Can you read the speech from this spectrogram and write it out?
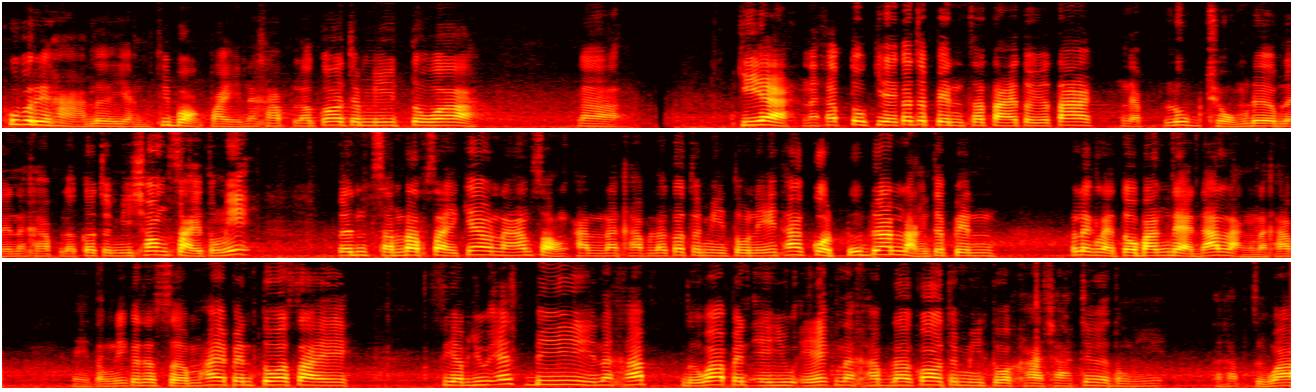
ผู้บริหารเลยอย่างที่บอกไปนะครับ แล้วก็จะมีตัวเกียร์นะครับ ตัวเกียร์ก็จะเป็นสไตล์โตโยต้าแบบรูปโฉมเดิมเลยนะครับ แล้วก็จะมีช่องใส่ตรงนี้ เป็นสำหรับใส่แก้วน้ำสองอันนะครับ แล้วก็จะมีตัวนี้ถ้ากดปุ๊บด้านหลังจะเป็น เขาเรียกอะไรตัวบังแดดด้านหลังนะครับนี่ตรงนี้ก็จะเสริมให้เป็นตัวใส่เสียบ USB นะครับ หรือว่าเป็น AUX นะครับ แล้วก็จะมีตัวคาชาร์เจอร์ตรงนี้นะครับ ถือว่า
